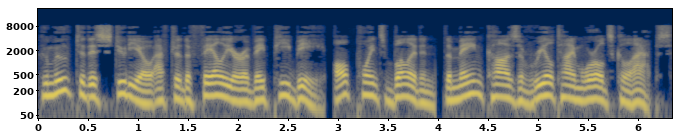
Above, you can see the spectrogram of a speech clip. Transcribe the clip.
who moved to this studio after the failure of APB, All Points Bulletin, the main cause of Real-Time Worlds collapse.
